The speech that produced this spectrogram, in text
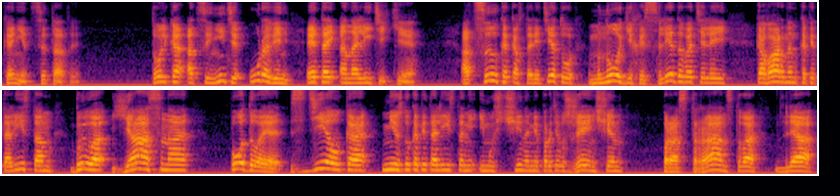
Конец цитаты. Только оцените уровень этой аналитики. Отсылка к авторитету многих исследователей, коварным капиталистам было ясно, подлая сделка между капиталистами и мужчинами против женщин, пространство для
